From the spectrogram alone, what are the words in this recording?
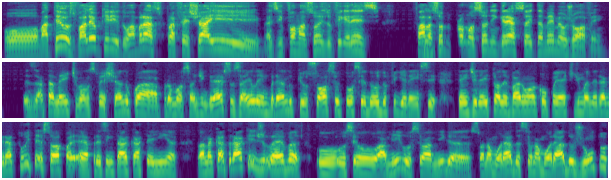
Ô, Matheus, valeu, querido. Um abraço para fechar aí as informações do Figueirense. Fala hum. sobre promoção de ingressos aí também, meu jovem. Exatamente, vamos fechando com a promoção de ingressos aí, lembrando que o sócio torcedor do Figueirense tem direito a levar um acompanhante de maneira gratuita, é só é, apresentar a carteirinha lá na catraca e leva o, o seu amigo, sua amiga, sua namorada, seu namorado junto,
